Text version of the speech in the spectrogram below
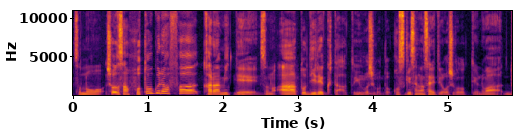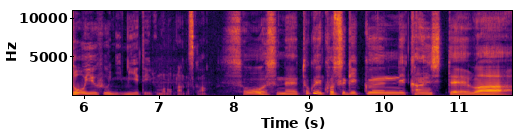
その正田さんフォトグラファーから見て、そのアートディレクターというお仕事、小杉さんがされているお仕事っていうのはどういうふうに見えているものなんですか？そうですね。特に小杉くんに関しては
